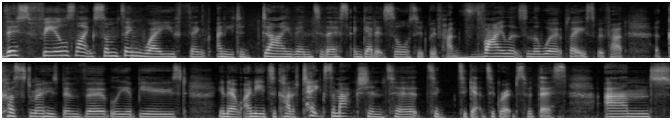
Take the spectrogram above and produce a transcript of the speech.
This feels like something where you think, I need to dive into this and get it sorted. We've had violence in the workplace. We've had a customer who's been verbally abused. You know, I need to kind of take some action to, to, to get to grips with this. And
